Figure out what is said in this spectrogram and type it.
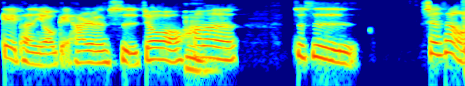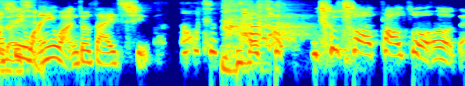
gay 朋友给他认识，结果他们就是线上游戏玩一玩就在一起了，然后我这超错，就超超错愕的。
